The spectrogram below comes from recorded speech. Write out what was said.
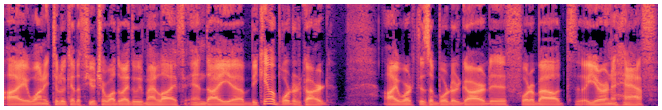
I wanted to look at the future. What do I do with my life? And I uh, became a border guard I worked as a border guard uh, for about a year and a half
